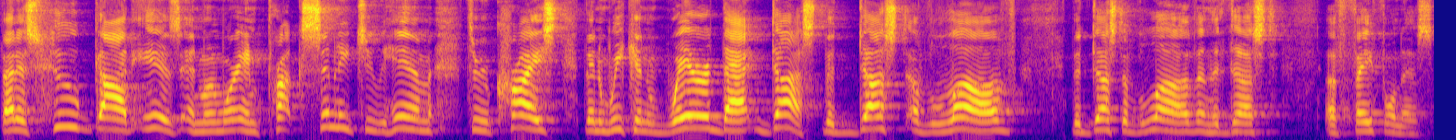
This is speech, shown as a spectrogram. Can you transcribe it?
That is who God is. And when we're in proximity to Him through Christ, then we can wear that dust the dust of love, the dust of love, and the dust of faithfulness.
